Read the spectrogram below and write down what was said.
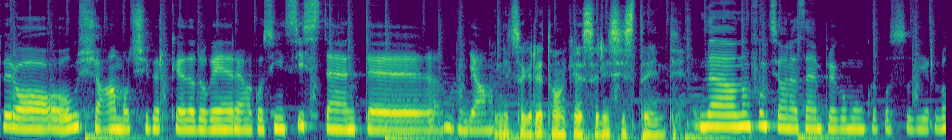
però usciamoci perché dato che era così insistente andiamo. Quindi il segreto è anche essere insistenti. No, non funziona sempre comunque posso dirlo.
